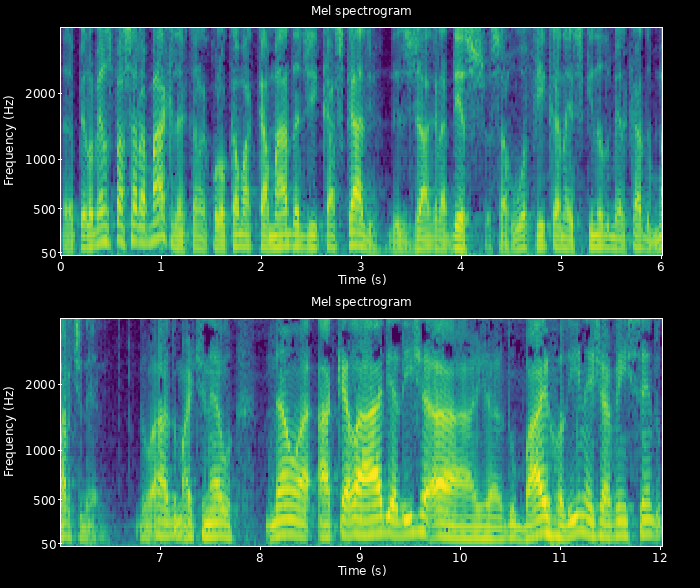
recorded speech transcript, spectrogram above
Uh, pelo menos passar a máquina, colocar uma camada de cascalho. Desde já agradeço. Essa rua fica na esquina do mercado Martinelli. Do, ah, do Martinello. Não, a, aquela área ali já, já, do bairro ali, né, já vem sendo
